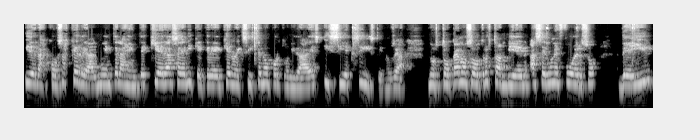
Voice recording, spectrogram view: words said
y de las cosas que realmente la gente quiere hacer y que cree que no existen oportunidades y sí existen. O sea, nos toca a nosotros también hacer un esfuerzo de ir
